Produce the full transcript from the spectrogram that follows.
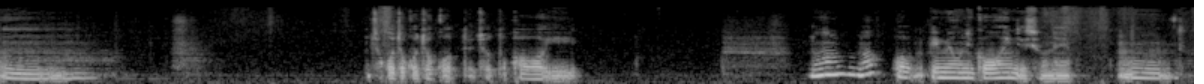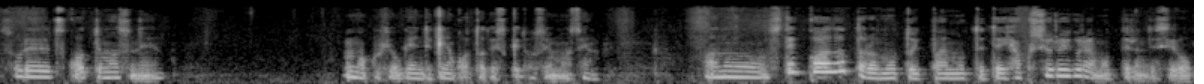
うーん、ちょこちょこちょこってちょっと可愛いな、ん微妙に可愛いんですよね。うん。それ使ってますね。うまく表現できなかったですけど、すいません。あの、ステッカーだったらもっといっぱい持ってて、100種類ぐらい持ってるんですよ。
